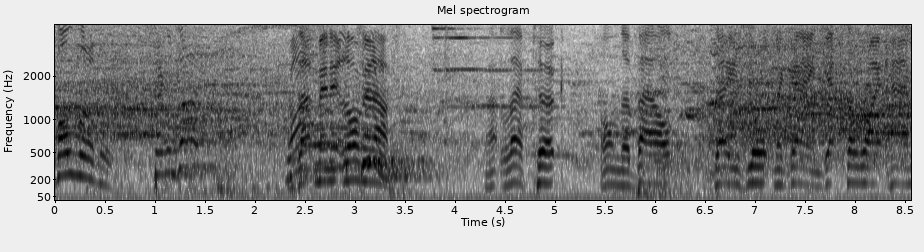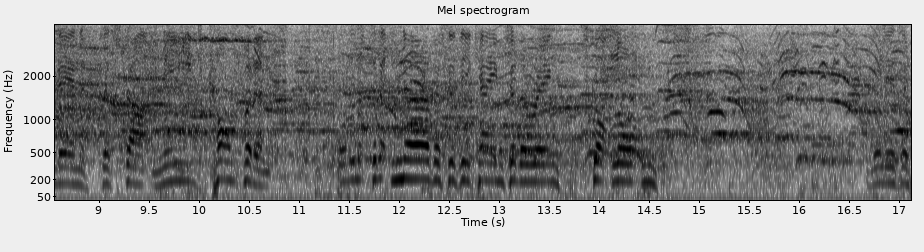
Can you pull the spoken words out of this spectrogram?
vulnerable. Seconds up. Was that minute long enough? That left hook on the bell. Days Lawton again gets a right hand in to start. Needs confidence. Well, he looked a bit nervous as he came to the ring. Scott Lawton. Really is a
